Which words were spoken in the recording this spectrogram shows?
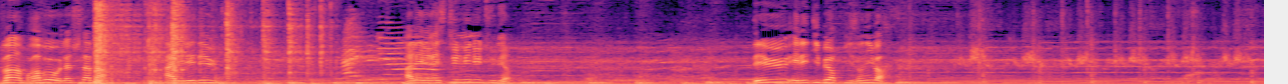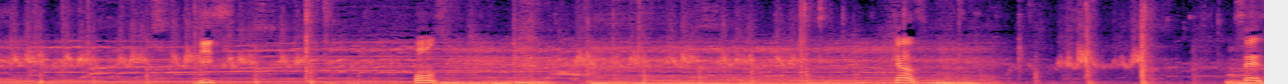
20, bravo, lâche la barre. Allez, les DU. Allez, il reste une minute, Julien. DU et les 10 burpees, on y va. Dix. Onze. Quinze. Seize.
